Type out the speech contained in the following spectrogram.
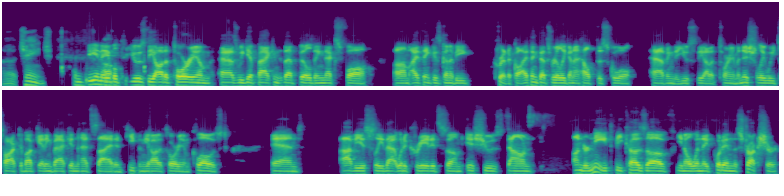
uh, change. And being able to use the auditorium as we get back into that building next fall, um, I think is going to be critical. I think that's really going to help the school having the use of the auditorium. Initially, we talked about getting back in that side and keeping the auditorium closed. And obviously, that would have created some issues down underneath because of, you know, when they put in the structure,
